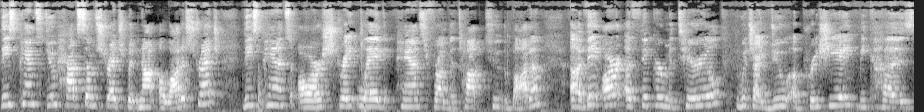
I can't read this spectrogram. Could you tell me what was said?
These pants do have some stretch, but not a lot of stretch. These pants are straight leg pants from the top to the bottom. Uh, they are a thicker material, which I do appreciate because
